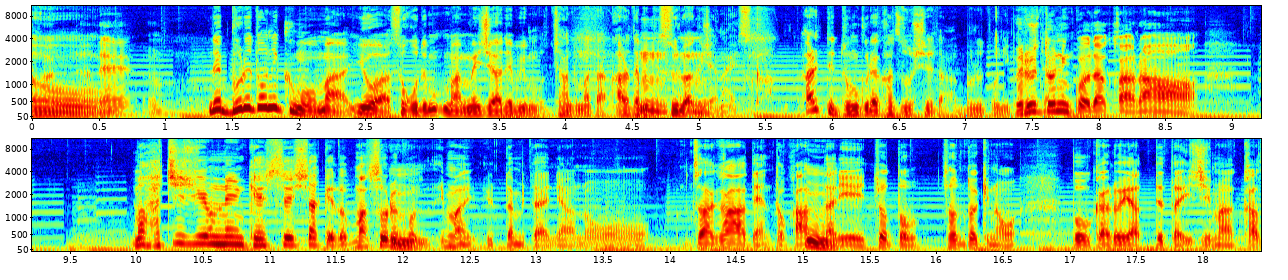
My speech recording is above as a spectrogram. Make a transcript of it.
よね。でブルトニックもまあ要はそこでまあメジャーデビューもちゃんとまた改めてするわけじゃないですか、あれってどのくらい活動してた？ブルトニックブルートニックはだから、まあ、84年結成したけど、まあ、それこ、うん。今言ったみたいにあのザ・ガーデンとかあったり、ちょっとその時のボーカルやってた井島和っ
